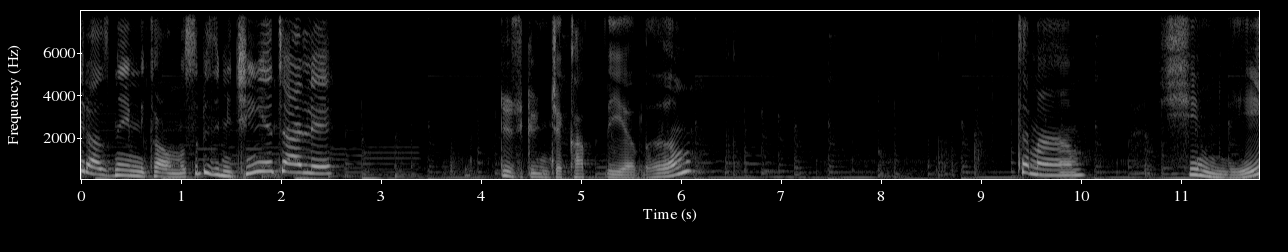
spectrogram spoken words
Biraz nemli kalması bizim için yeterli. Düzgünce katlayalım. Tamam. Şimdi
